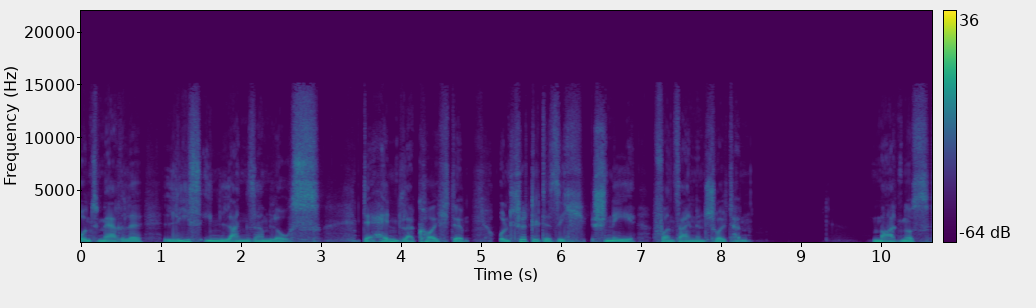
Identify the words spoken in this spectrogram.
und Merle ließ ihn langsam los. Der Händler keuchte und schüttelte sich Schnee von seinen Schultern. Magnus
